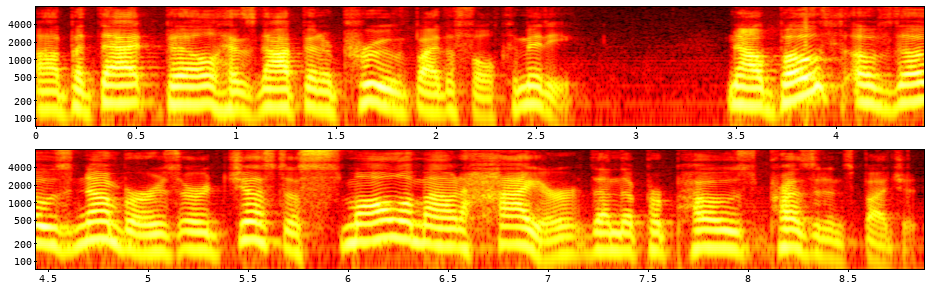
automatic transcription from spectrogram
Uh, but that bill has not been approved by the full committee. Now, both of those numbers are just a small amount higher than the proposed president's budget.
